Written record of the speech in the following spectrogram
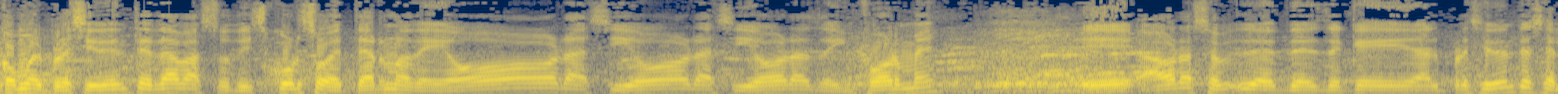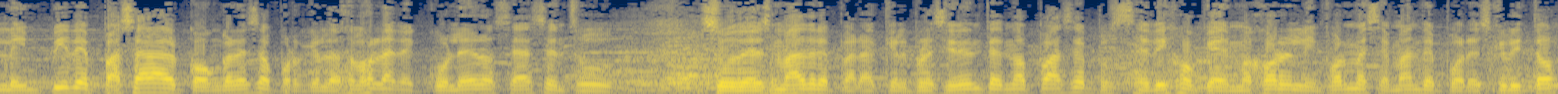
como el presidente daba su discurso eterno de horas y horas y horas de informe Eh, ahora, desde que al presidente se le impide pasar al Congreso porque las bolas de culeros se hacen su, su desmadre para que el presidente no pase, pues se dijo que mejor el informe se mande por escrito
